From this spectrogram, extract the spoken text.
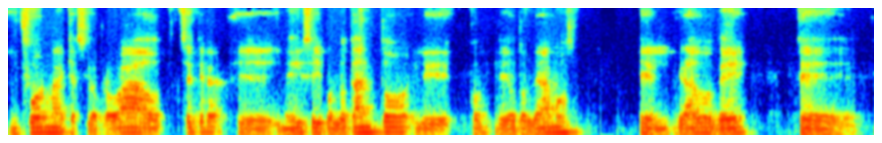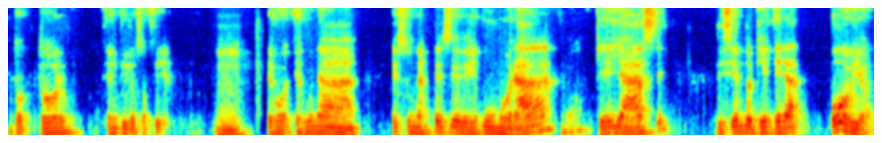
informa que ha sido aprobado, etcétera, eh, y me dice, y por lo tanto le, le otorgamos el grado de eh, doctor en filosofía. Mm. Es, es, una, es una especie de humorada que ella hace, diciendo que era obvio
